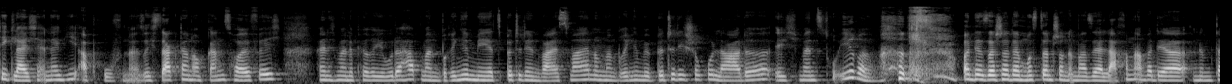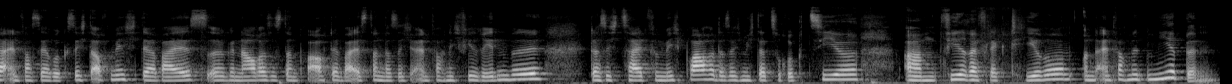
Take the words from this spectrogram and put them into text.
die gleiche Energie abrufen. Also ich sage dann auch ganz häufig, wenn ich meine Periode habe, man bringe mir jetzt bitte den Weißwein und man bringe mir bitte die Schokolade, ich menstruiere. und der Sascha, der muss dann schon immer sehr lachen, aber der nimmt da einfach sehr Rücksicht auf mich, der weiß äh, genau, was es dann braucht, der weiß dann, dass ich einfach nicht viel reden will, dass ich Zeit für mich brauche, dass ich mich da zurückziehe, ähm, viel reflektiere und einfach mit mir bin.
